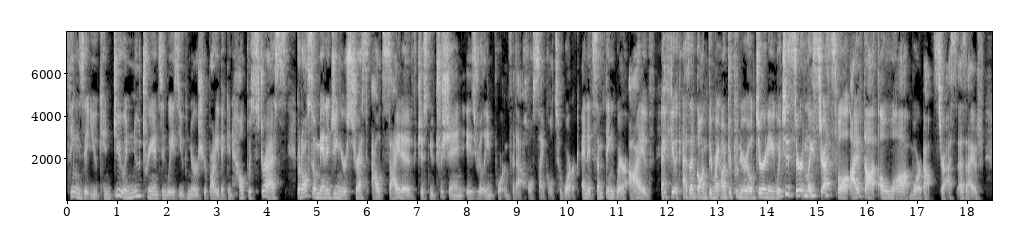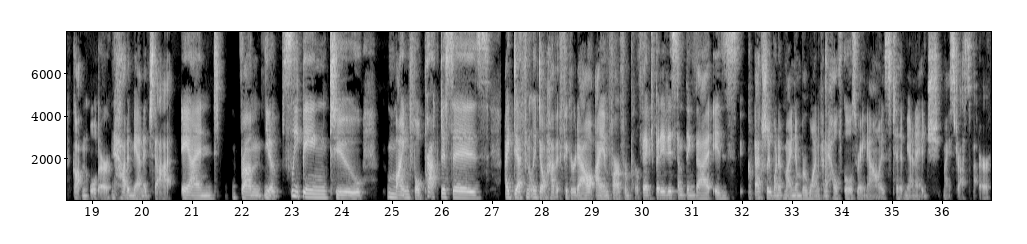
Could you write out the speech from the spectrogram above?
things that you can do and nutrients and ways that you can nourish your body that can help with stress but also managing your stress outside of just nutrition is really important for that whole cycle to work. And it's something where i've i feel like as i've gone through my entrepreneurial journey which is certainly stressful i've thought a lot more about stress as i've gotten older and how to manage that. And from you know sleeping to mindful practices I definitely don't have it figured out. I am far from perfect, but it is something that is actually one of my number one kind of health goals right now is to manage my stress better.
